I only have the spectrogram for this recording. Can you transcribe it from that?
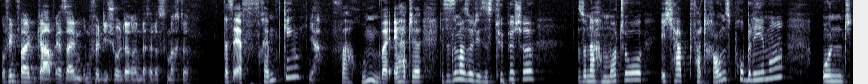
Auf jeden Fall gab er seinem Umfeld die Schuld daran, dass er das machte. Dass er fremd ging? Ja. Warum? Weil er hatte, das ist immer so dieses typische, so nach dem Motto, ich habe Vertrauensprobleme und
